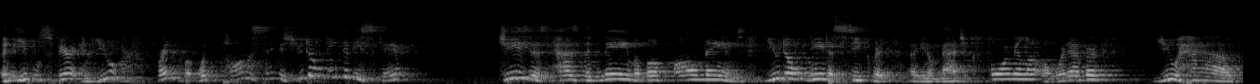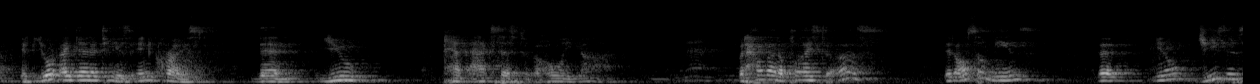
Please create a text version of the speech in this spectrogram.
An evil spirit and you are afraid. But what Paul is saying is you don't need to be scared. Jesus has the name above all names. You don't need a secret, uh, you know, magic formula or whatever. You have, if your identity is in Christ, then you have access to the Holy God. But how that applies to us, it also means that, you know, Jesus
